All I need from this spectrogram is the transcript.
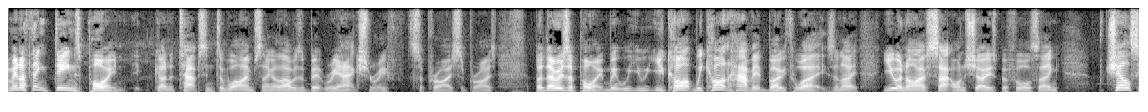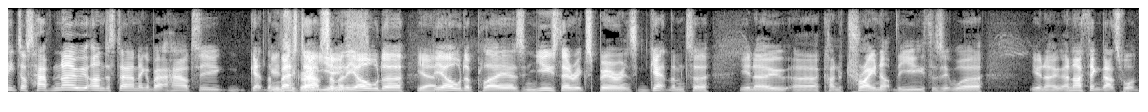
mean, I think Dean's point kind of taps into what I'm saying. Although I was a bit reactionary, surprise, surprise. But there is a point. We, we you can't we can't have it both ways. And I, you and I have sat on shows before saying Chelsea just have no understanding about how to get the best out of some of the older Yeah. the older players and use their experience, get them to you know uh, kind of train up the youth, as it were. You know, and I think that's what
